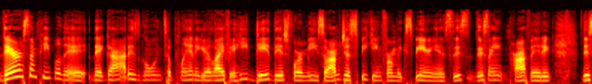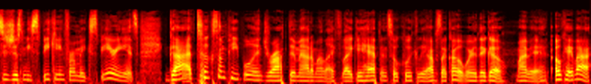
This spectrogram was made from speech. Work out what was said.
There are some people that that God is going to plan in your life and he did this for me. So I'm just speaking from experience. This this ain't prophetic. This is just me speaking from experience. God took some people and dropped them out of my life. Like it happened so quickly. I was like, "Oh, where'd they go? My bad. Okay, bye."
